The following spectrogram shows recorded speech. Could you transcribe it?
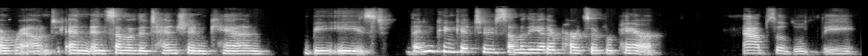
around. And and some of the tension can be eased. Then you can get to some of the other parts of repair. Absolutely.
